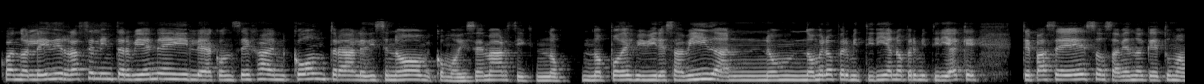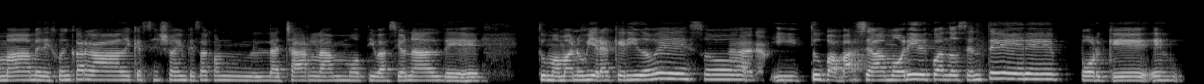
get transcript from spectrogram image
cuando Lady Russell interviene y le aconseja en contra, le dice, no, como dice Marcy, no, no podés vivir esa vida, no, no me lo permitiría, no permitiría que te pase eso sabiendo que tu mamá me dejó encargada y qué sé yo, empieza con la charla motivacional de tu mamá no hubiera querido eso y tu papá se va a morir cuando se entere porque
